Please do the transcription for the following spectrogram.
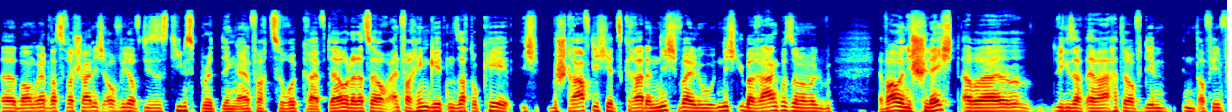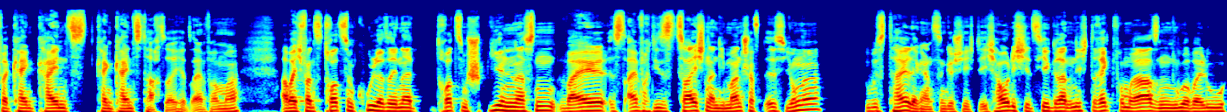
Äh, Baumgart, was wahrscheinlich auch wieder auf dieses Teamspirit-Ding einfach zurückgreift, ja? Oder dass er auch einfach hingeht und sagt, okay, ich bestrafe dich jetzt gerade nicht, weil du nicht überragend bist, sondern weil du, er war aber nicht schlecht, aber äh, wie gesagt, er hatte auf dem, auf jeden Fall kein keins, kein Keinstag, sage ich jetzt einfach mal. Aber ich fand es trotzdem cool, dass er ihn halt trotzdem spielen lassen, weil es einfach dieses Zeichen an die Mannschaft ist, Junge, Du bist Teil der ganzen Geschichte. Ich hau dich jetzt hier gerade nicht direkt vom Rasen, nur weil du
